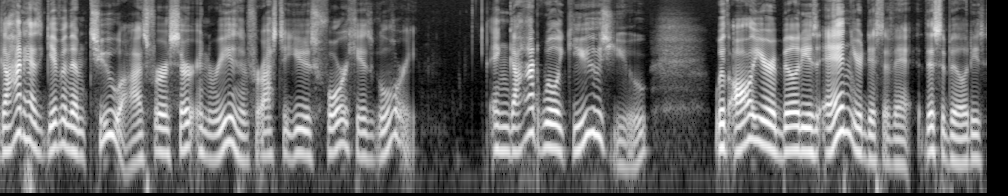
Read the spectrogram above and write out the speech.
God has given them to us for a certain reason for us to use for His glory. And God will use you with all your abilities and your disabilities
